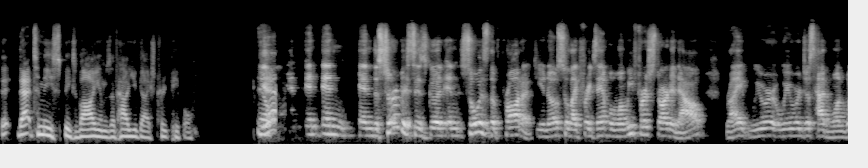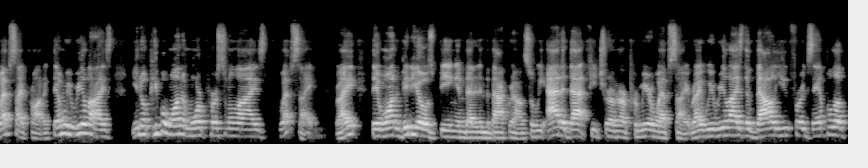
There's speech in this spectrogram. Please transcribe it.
it, that to me speaks volumes of how you guys treat people. You yeah, know, and and and the service is good, and so is the product. You know, so like for example, when we first started out, right, we were we were just had one website product. Then we realized, you know, people want a more personalized website right? They want videos being embedded in the background. So we added that feature on our Premier website, right? We realized the value, for example, of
